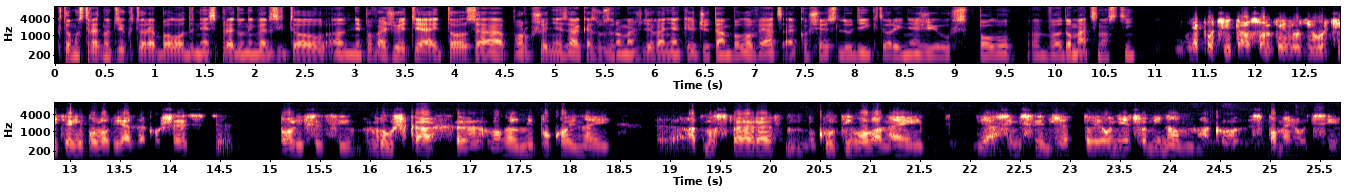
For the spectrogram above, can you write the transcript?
K tomu stretnutiu, ktoré bolo dnes pred univerzitou, nepovažujete aj to za porušenie zákazu zhromažďovania, keďže tam bolo viac ako 6 ľudí, ktorí nežijú spolu v domácnosti? Nepočítal som tých ľudí, určite ich bolo viac ako 6 boli všetci v rúškach e, vo veľmi pokojnej atmosfére, kultivovanej. Ja si myslím, že to je o niečom inom, ako spomenúť si.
